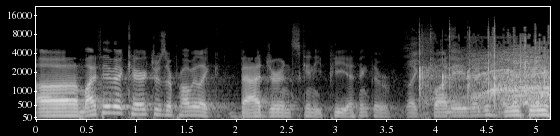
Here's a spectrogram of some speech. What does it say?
Uh, my favorite characters are probably like Badger and Skinny Pete. I think they're like funny. They're just goofy.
